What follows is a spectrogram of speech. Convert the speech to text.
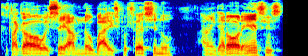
Cause like I always say, I'm nobody's professional. I ain't got all the answers.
